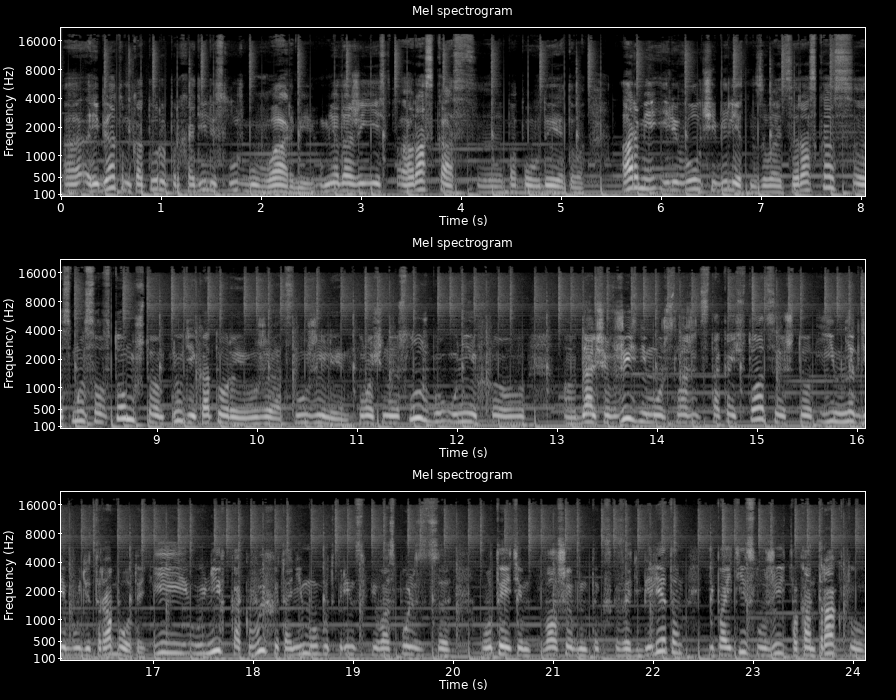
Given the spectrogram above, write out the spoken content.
а, ребятам, которые проходили службу в армии. У меня даже есть а, рассказ э, по поводу этого. «Армия или волчий билет» называется рассказ. Э, смысл в том, что люди, которые уже отслужили срочную службу, у них э, дальше в жизни может сложиться такая ситуация, что им негде будет работать. И у них, как выход, они могут, в принципе, воспользоваться вот этим волшебным, так сказать, билетом и пойти служить по контракту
